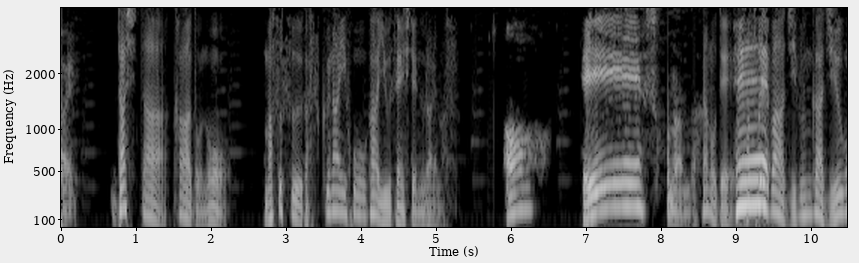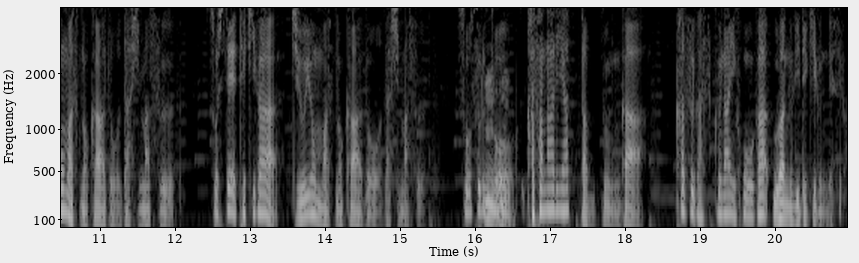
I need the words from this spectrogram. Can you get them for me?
はい。出したカードのマス数が少ない方が優先して塗られます。ああ。へえ、そうなんだ。なので、例えば自分が15マスのカードを出します。そして敵が14マスのカードを出します。そうすると、重なり合った分が、数が少ない方が上塗りできるんですよ。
